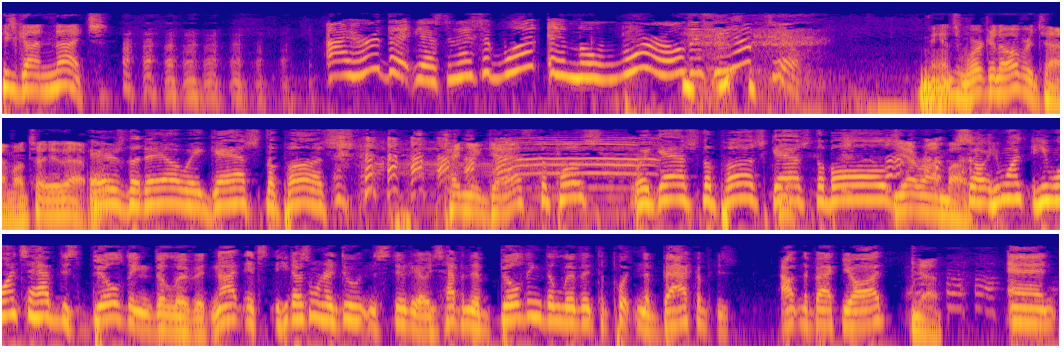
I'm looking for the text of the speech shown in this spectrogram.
He's gone nuts. I heard that yesterday. I said, what in the world is he up to? Man's working overtime, I'll tell you that. Here's the deal. We gas the puss. Can you gas the puss? We gas the puss, gas the balls. Yeah, Rambo. So he wants he wants to have this building delivered. Not it's he doesn't want to do it in the studio. He's having the building delivered to put in the back of his out in the backyard. Yeah. And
